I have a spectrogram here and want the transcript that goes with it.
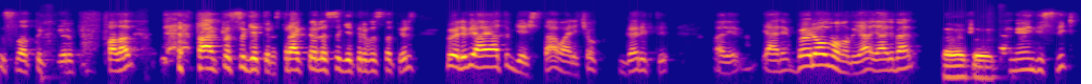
ıslattık diyorum falan. Tankla su getiriyoruz. Traktörle su getirip ıslatıyoruz. Böyle bir hayatım geçti. Tamam hani çok garipti. Hani yani böyle olmamalı ya. Yani ben evet, evet. mühendislik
